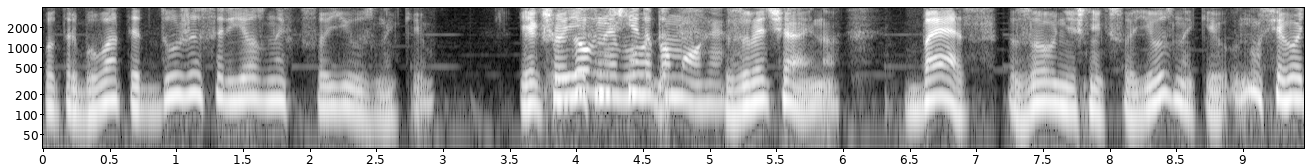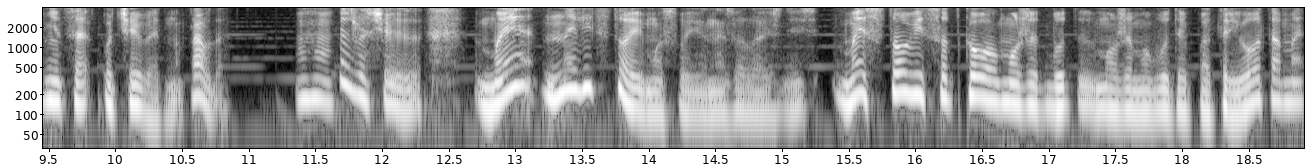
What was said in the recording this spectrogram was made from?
потребувати дуже серйозних союзників. Якщо їх не буде, допомоги. Звичайно, без зовнішніх союзників, ну сьогодні це очевидно, правда? Це. Ми не відстоїмо свою незалежність. Ми стовідсотково може бути, можемо бути патріотами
